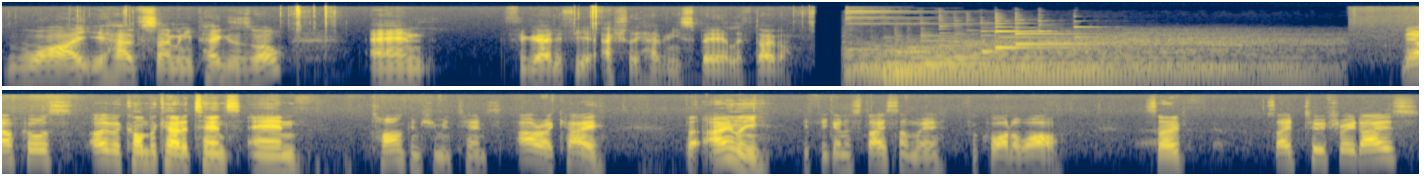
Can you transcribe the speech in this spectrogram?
why you have so many pegs as well and figure out if you actually have any spare left over. Now of course overcomplicated tents and time consuming tents are okay but only if you're going to stay somewhere for quite a while. So say two, three days,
